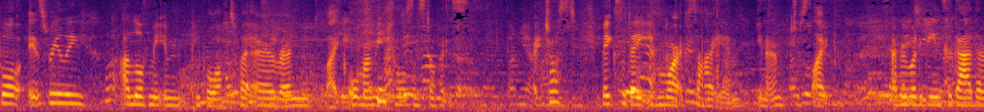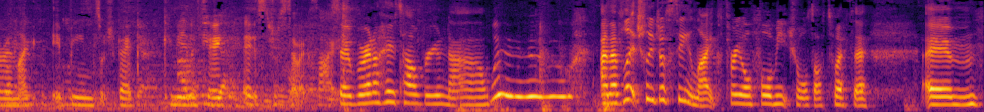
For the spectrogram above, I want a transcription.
but it's really I love meeting people off Twitter and like all my mutuals and stuff. It's it just makes the day even more exciting you know just like everybody being together and like it being such a big community. It's just so exciting. So we're in a hotel room now. Woo! And I've literally just seen like three or four mutuals off Twitter. Um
